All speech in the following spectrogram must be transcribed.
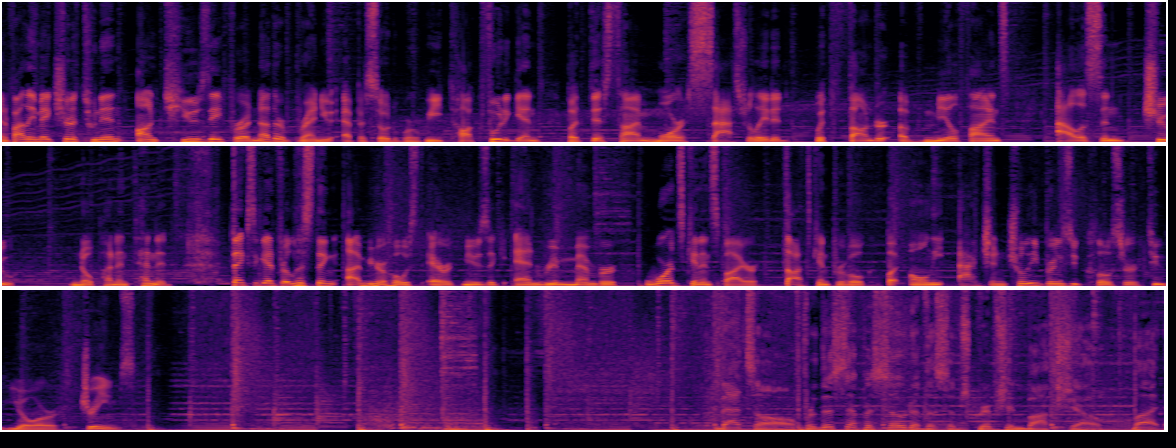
And finally, make sure to tune in on Tuesday for another brand new episode where we talk food again, but this time more SaaS related with founder of Meal Finds, Allison Chu. No pun intended. Thanks again for listening. I'm your host, Eric Musick. And remember, words can inspire, thoughts can provoke, but only action truly brings you closer to your dreams. That's all for this episode of the Subscription Box Show. But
